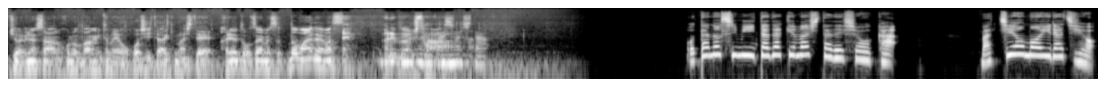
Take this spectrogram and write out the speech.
今日は皆さんこの番組のためにお越しいただきましてありがとうございますどうもありがとうございますありがとうございましたありがとうございました。お楽しみいただけましたでしょうか？町思いラジオ。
